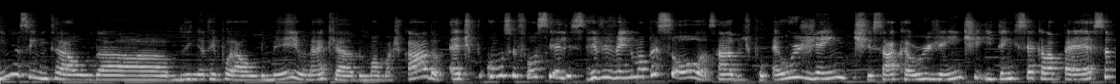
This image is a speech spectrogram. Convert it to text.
linha central da linha temporal do meio, né, que é a do mal machucado, é tipo como se fosse eles revivendo uma pessoa, sabe? Tipo, é urgente, saca? É urgente e tem que ser aquela peça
